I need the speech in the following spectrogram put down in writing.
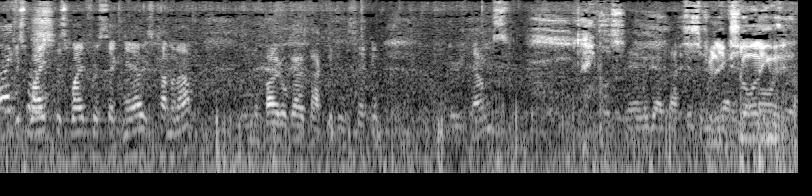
I Just wait, just wait for a sec now. He's coming up. And the boat will go backwards in a second. Here he comes. Danglers. Now we go backwards. This is pretty exciting. We're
